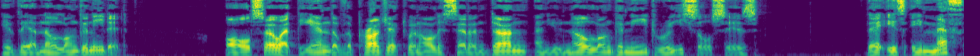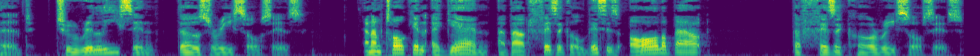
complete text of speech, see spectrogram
if they are no longer needed. Also, at the end of the project, when all is said and done and you no longer need resources, there is a method to releasing those resources. And I'm talking again about physical. This is all about the physical resources.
